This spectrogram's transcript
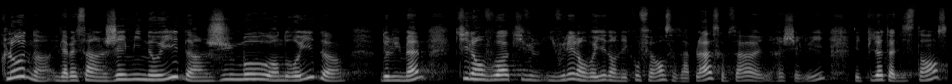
clone. Il appelle ça un géminoïde, un jumeau androïde de lui-même, qu'il envoie, qu'il voulait l'envoyer dans des conférences à sa place, comme ça, il reste chez lui, il pilote à distance.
